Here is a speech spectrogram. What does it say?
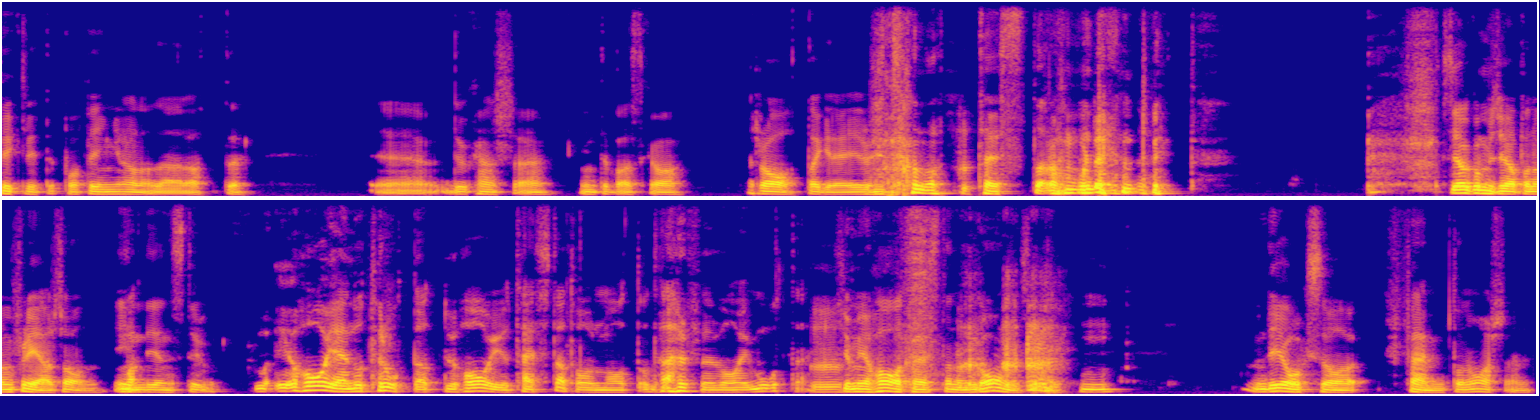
fick lite på fingrarna där att eh, du kanske inte bara ska rata grejer utan att testa dem ordentligt. Så jag kommer köpa någon fler sån, Indian stew. Jag har ju ändå trott att du har ju testat torrmat och därför var emot det. Mm. Ja, men jag har testat någon gång så. Mm. Men det är också 15 år sedan.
